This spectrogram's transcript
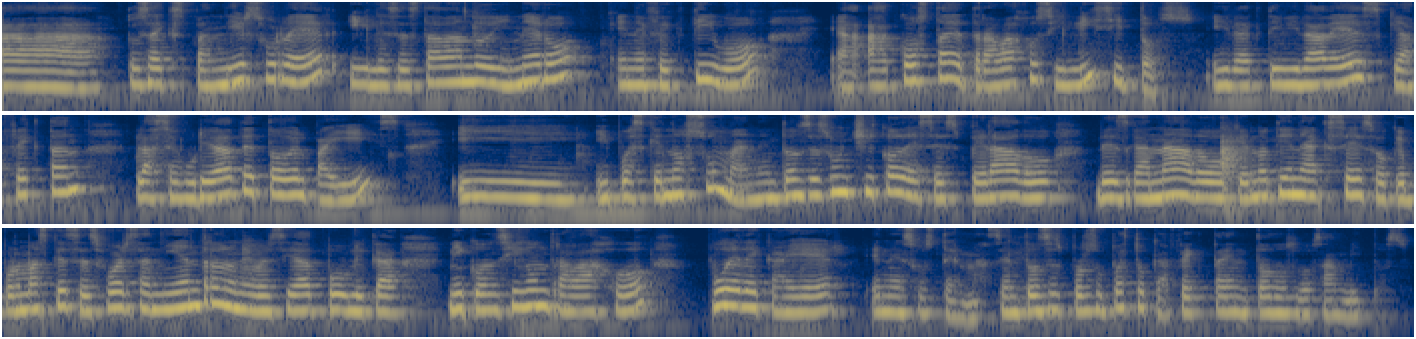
a, pues, a expandir su red y les está dando dinero en efectivo a, costa de trabajos ilícitos y de actividades que afectan la seguridad de todo el país y, y, pues que no suman. Entonces un chico desesperado, desganado, que no tiene acceso, que por más que se esfuerza ni entra a la universidad pública ni consigue un trabajo, puede caer en esos temas. Entonces, por supuesto que afecta en todos los ámbitos.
